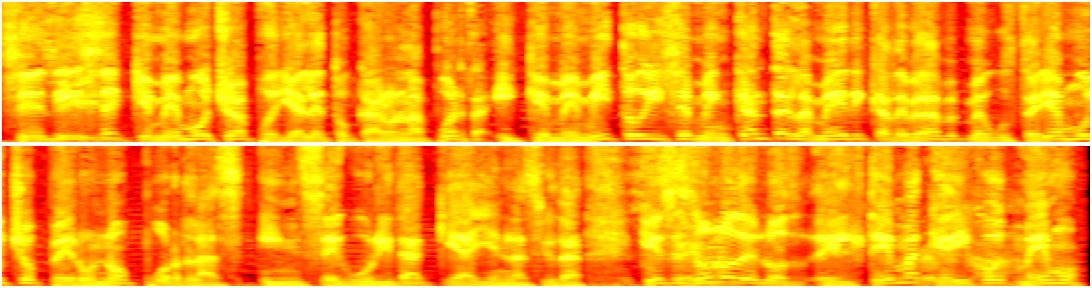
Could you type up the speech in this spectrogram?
se Sí. dice que Memo Ochoa pues ya le tocaron la puerta y que Memito dice, me encanta el América, de verdad me gustaría mucho, pero no por la inseguridad que hay en la ciudad. que ese es uno de los, el tema que dijo. Memo.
